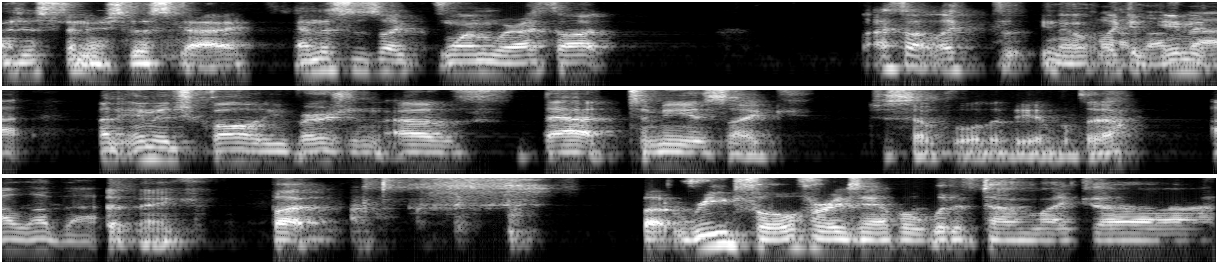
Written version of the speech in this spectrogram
I just finished this guy, and this is like one where I thought, I thought like the, you know oh, like an image, an image quality version of that to me is like just so cool to be able to. I love that. Make, but but Readful, for example, would have done like uh,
